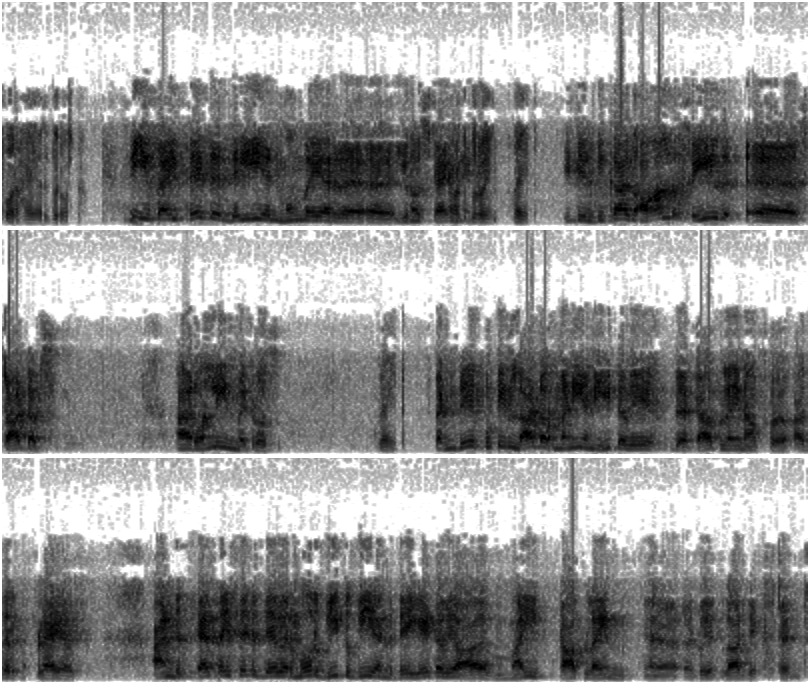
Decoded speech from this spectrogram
for higher growth? See, if I said uh, Delhi and Mumbai are, uh, uh you know, stagnant, Not growing, right. it is because all the failed uh, startups are only in metros. Right. And they put in lot of money and eat away the top line of uh, other players. And as I said, they were more B2B and they ate away uh, my top line uh, to a large extent.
